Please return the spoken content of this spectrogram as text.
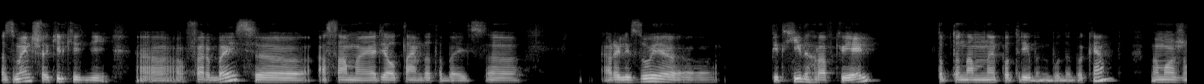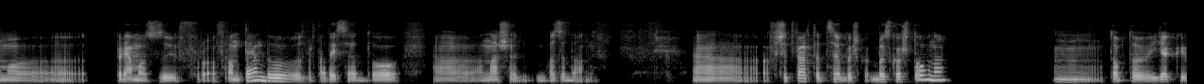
Зменшує кількість дій. Firebase, а саме Real-Time Database, реалізує підхід GraphQL, тобто нам не потрібен буде бекенд. Ми можемо е, прямо з фр- фронтенду звертатися до е, нашої бази даних. Е, В-четверте, це безкоштовно. Тобто, як і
